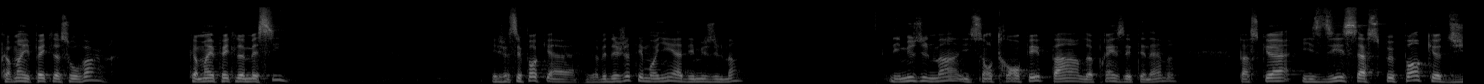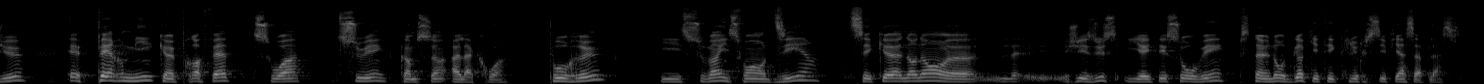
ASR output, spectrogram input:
Comment il peut être le Sauveur? Comment il peut être le Messie? Et je ne sais pas, vous avez déjà témoigné à des musulmans. Les musulmans, ils sont trompés par le prince des ténèbres parce qu'ils se disent, ça ne se peut pas que Dieu est permis qu'un prophète soit tué comme ça à la croix. Pour eux, souvent ils se font dire, c'est que non, non, euh, Jésus, il a été sauvé, c'est un autre gars qui a été crucifié à sa place.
